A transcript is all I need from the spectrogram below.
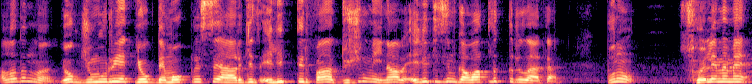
Anladın mı? Yok cumhuriyet, yok demokrasi, herkes elittir falan. Düşünmeyin abi. Elitizm gavatlıktır zaten. Bunu söylememe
